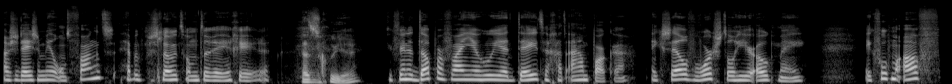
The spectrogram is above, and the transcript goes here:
Als je deze mail ontvangt, heb ik besloten om te reageren. Dat is goeie, hè? Ik vind het dapper van je hoe je het daten gaat aanpakken. Ik zelf worstel hier ook mee. Ik vroeg me af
